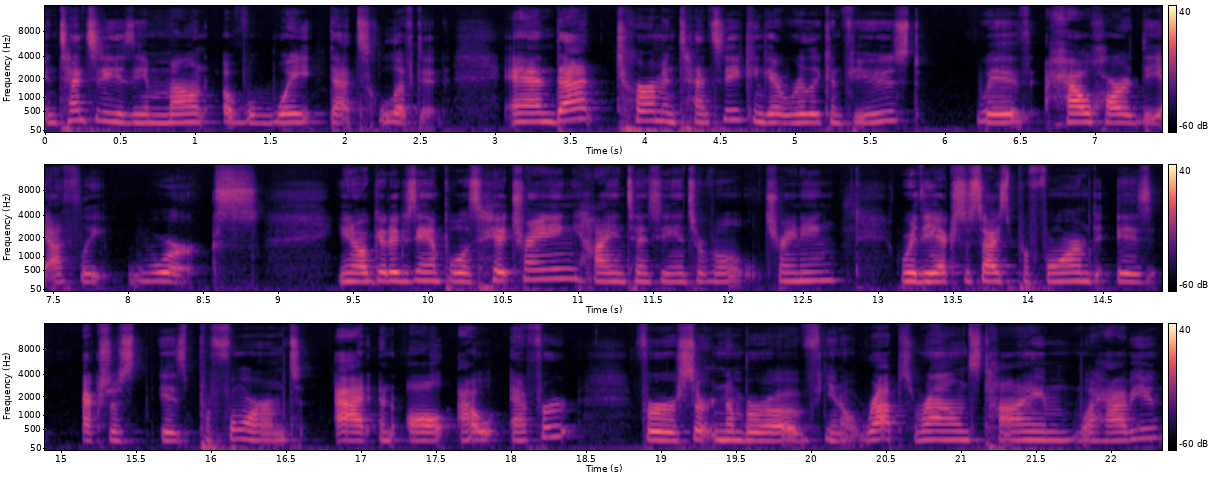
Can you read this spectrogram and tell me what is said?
intensity is the amount of weight that's lifted. And that term intensity can get really confused with how hard the athlete works. You know, a good example is HIT training, high intensity interval training, where the exercise performed is extra is performed at an all out effort for a certain number of, you know, reps, rounds, time, what have you.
